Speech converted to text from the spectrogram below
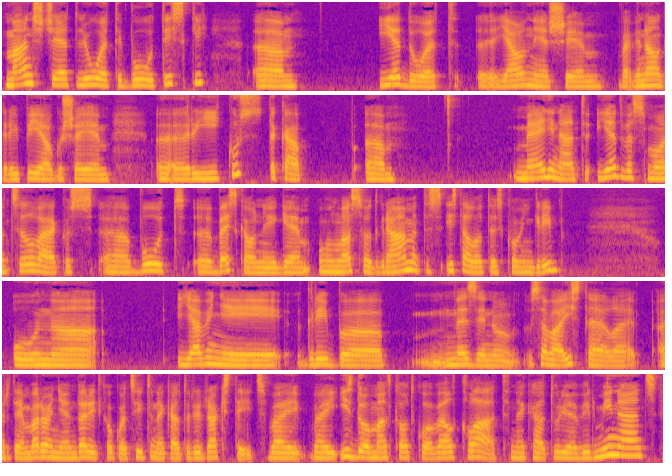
Man šķiet ļoti būtiski um, iedot uh, jauniešiem, vai vienalga arī pieaugušajiem, uh, rīkus, kā um, mēģināt iedvesmot cilvēkus uh, būt uh, bezskaunīgiem un lasot grāmatas, iztēloties, ko viņi grib. Un, ja viņi grib, nezinu, savā iztēlē ar tiem varoņiem darīt kaut ko citu, nekā tur ir rakstīts, vai, vai izdomāt kaut ko vēl klāt, nekā tur jau ir minēts,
